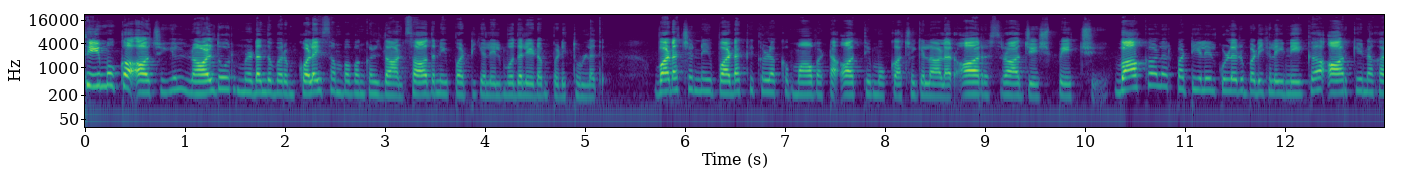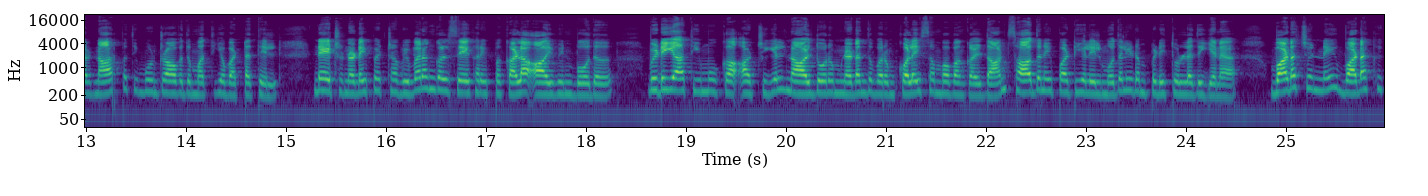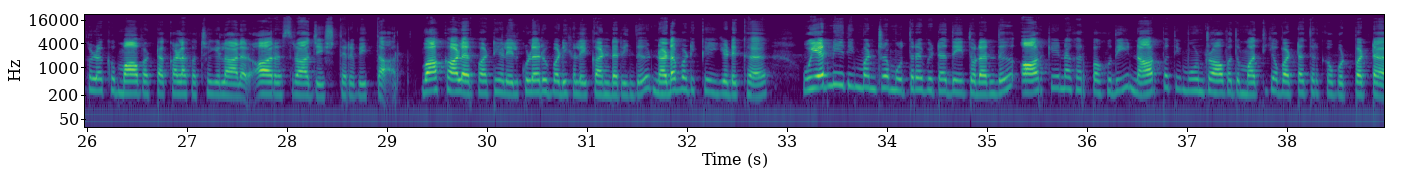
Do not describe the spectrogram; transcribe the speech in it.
திமுக ஆட்சியில் நாள்தோறும் நடந்து வரும் கொலை சம்பவங்கள்தான் சாதனை பட்டியலில் முதலிடம் பிடித்துள்ளது. வடசென்னை வடக்கு கிழக்கு மாவட்ட அதிமுக செயலாளர் ஆர் எஸ் ராஜேஷ் பேச்சு. வாக்காளர் பட்டியலில் குளறுபடிகளை நீக்க ஆர் கே நகர் நாற்பத்தி மூன்றாவது மத்திய வட்டத்தில் நேற்று நடைபெற்ற விவரங்கள் சேகரிப்பு கள ஆய்வின் போது விடியா திமுக ஆட்சியில் நாள்தோறும் நடந்து வரும் கொலை சம்பவங்கள்தான் சாதனை பட்டியலில் முதலிடம் பிடித்துள்ளது என வடசென்னை வடக்கு கிழக்கு மாவட்ட கழக செயலாளர் ஆர் எஸ் ராஜேஷ் தெரிவித்தார். வாக்காளர் பட்டியலில் குளறுபடிகளை கண்டறிந்து நடவடிக்கை எடுக்க உயர்நீதிமன்றம் உத்தரவிட்டதை தொடர்ந்து ஆர்கே நகர் பகுதி நாற்பத்தி மூன்றாவது மத்திய வட்டத்திற்கு உட்பட்ட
